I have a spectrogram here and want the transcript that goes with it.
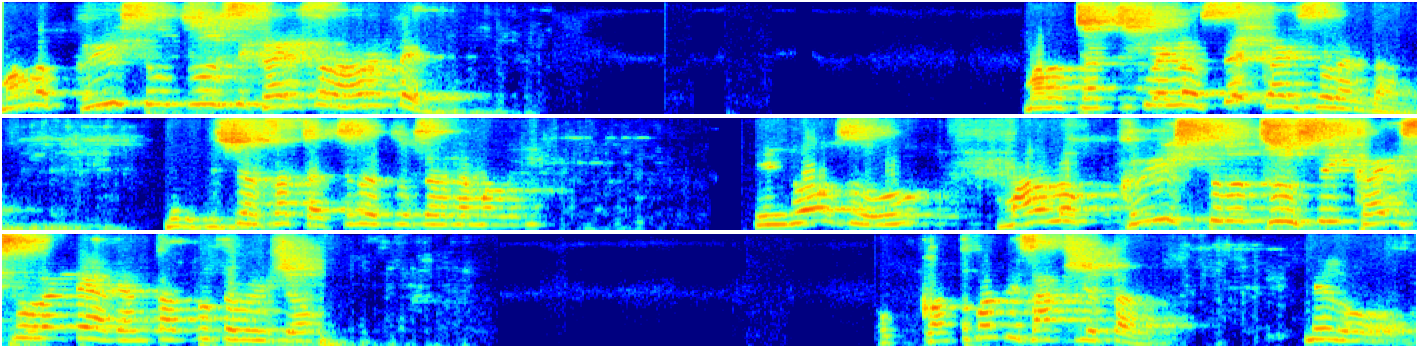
మన క్రీస్తుని చూసి క్రైస్తవులు అనట్లేదు మనం చర్చికి వెళ్ళి వస్తే క్రైస్తవులు అంటారు. మీరు క్రిస్టియన్స్ చర్చిలో చూసారు మిమ్మల్ని? ఈరోజు మనలో క్రీస్తును చూసి క్రైస్తవులు అంటే అది ఎంత అద్భుతమైన విషయం. కొంతమంది సాక్షి చెప్తారు. నేను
